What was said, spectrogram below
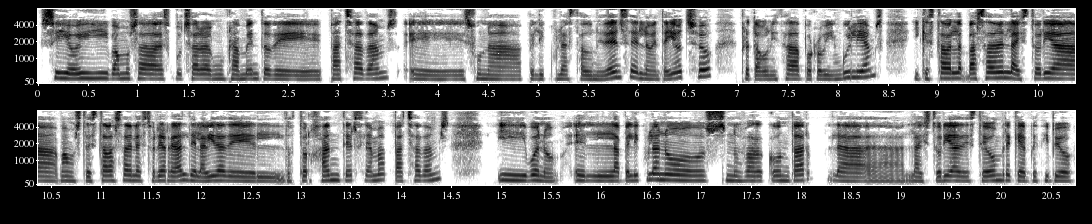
Sí, hoy vamos a escuchar algún fragmento de Patch Adams. Eh, es una película estadounidense del 98, protagonizada por Robin Williams y que está basada en la historia, vamos, está basada en la historia real de la vida del doctor Hunter, se llama Patch Adams. Y bueno, la película nos, va a contar la, la historia de este hombre que al principio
